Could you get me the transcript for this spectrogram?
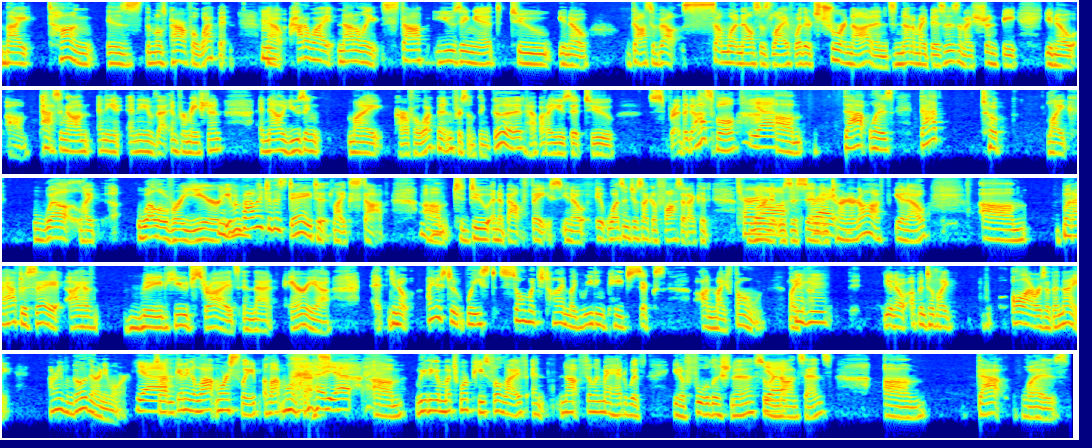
my tongue is the most powerful weapon. Now, how do I not only stop using it to, you know, gossip about someone else's life, whether it's true or not, and it's none of my business, and I shouldn't be, you know, um, passing on any any of that information, and now using my powerful weapon for something good. How about I use it to spread the gospel? Yeah. um, that was that took like well like uh, well over a year Mm-hmm. even probably to this day to like stop um, to do an about face you know it wasn't just like a faucet i could Turn learn it off, was a sin right. and turn it off you know um, but i have to say i have made huge strides in that area you know i used to waste so much time like reading page six on my phone like Mm-hmm. you know, up until like all hours of the night. I don't even go there anymore. Yeah. So I'm getting a lot more sleep, a lot more rest. yeah. Um, leading a much more peaceful life and not filling my head with, you know, foolishness or Yeah. nonsense. Um, that was,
